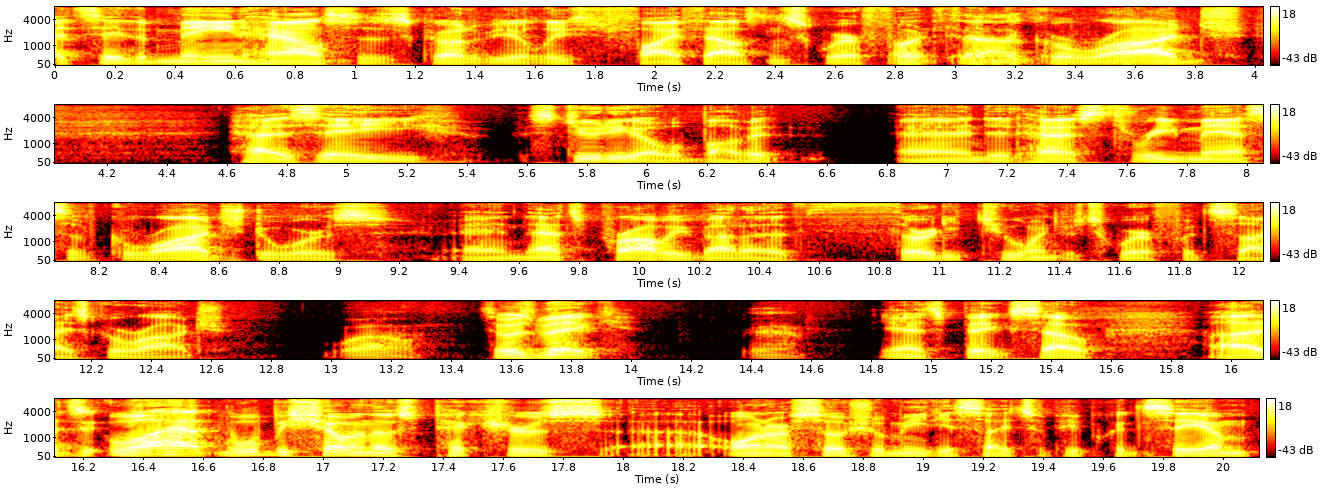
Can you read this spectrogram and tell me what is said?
I'd say the main house has got to be at least 5,000 square foot, and the 5,000. garage has a studio above it, and it has three massive garage doors, and that's probably about a 3,200 square foot size garage. Wow. So it's big. Yeah. Yeah, it's big. So uh, it's, we'll have, we'll be showing those pictures uh, on our social media site so people can see them.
